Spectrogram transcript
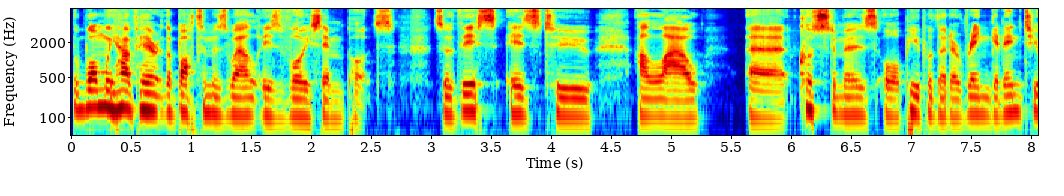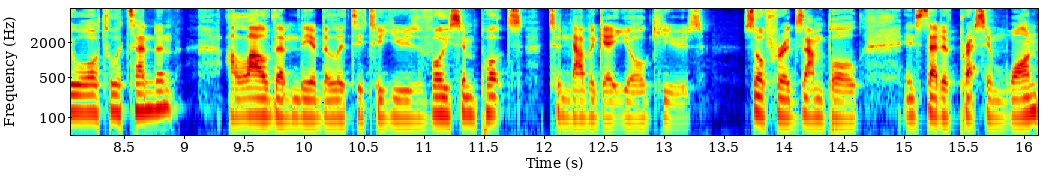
The one we have here at the bottom as well is voice inputs. So this is to allow uh, customers or people that are ringing into your auto attendant, allow them the ability to use voice inputs to navigate your queues. So, for example, instead of pressing one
